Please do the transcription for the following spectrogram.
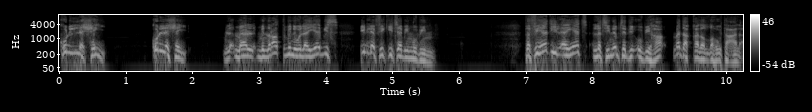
كل شيء كل شيء من رطب ولا يابس إلا في كتاب مبين. ففي هذه الآيات التي نبتدئ بها ماذا قال الله تعالى؟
